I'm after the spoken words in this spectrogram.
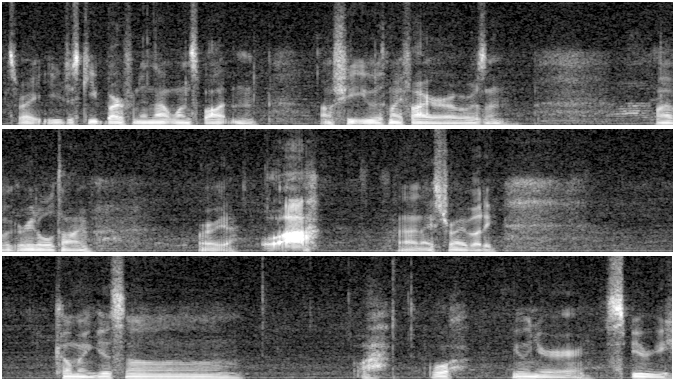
That's right, you just keep barfing in that one spot and I'll shoot you with my fire arrows and we'll have a great old time. Where are ya? you? Ah, nice try, buddy. Come and get some. Wow. Oh, you and your speary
